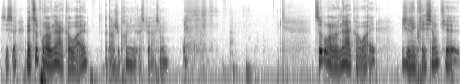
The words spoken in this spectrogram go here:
C'est ça. Mais tu sais, pour revenir à Kawhi. Attends, je vais prendre une respiration. ça, pour en revenir à Kawhi, j'ai l'impression que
